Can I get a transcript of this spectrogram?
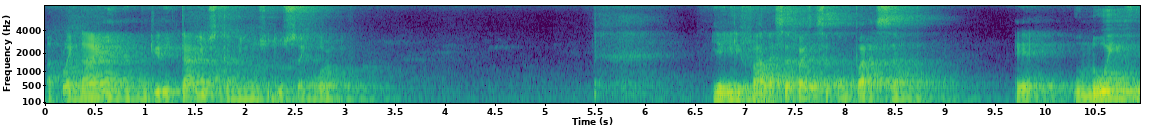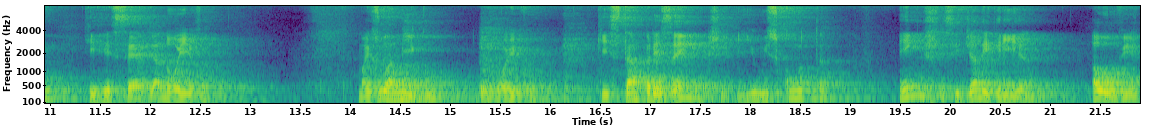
aplainai, né? endireitai os caminhos do Senhor. E aí ele fala, essa, faz essa comparação. É o noivo que recebe a noiva, mas o amigo do noivo que está presente e o escuta enche-se de alegria ao ouvir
